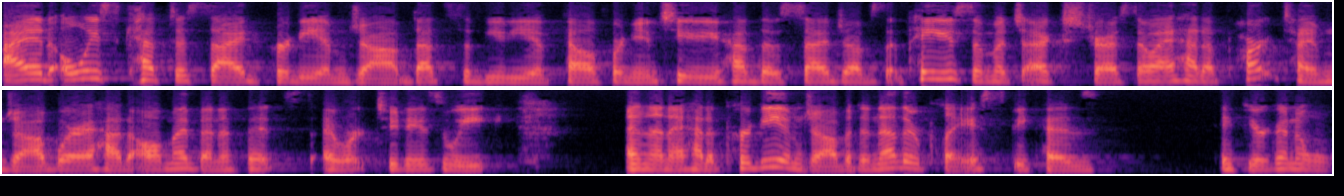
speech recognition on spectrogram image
I had always kept a side per diem job. That's the beauty of California too. You have those side jobs that pay you so much extra. So I had a part time job where I had all my benefits. I worked two days a week, and then I had a per diem job at another place because if you're going to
